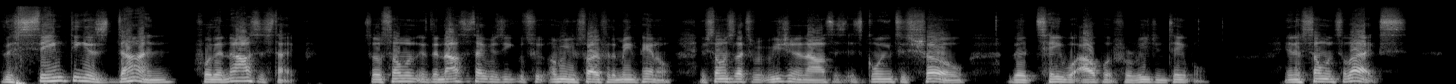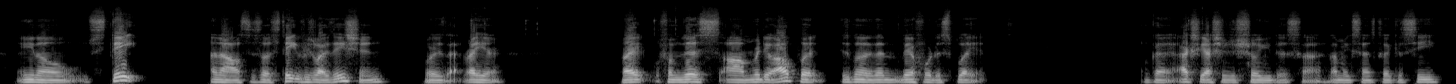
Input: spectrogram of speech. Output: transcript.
The same thing is done for the analysis type. So if someone, if the analysis type is equal to, I mean, sorry, for the main panel, if someone selects region analysis, it's going to show the table output for region table. And if someone selects, you know, state analysis or state visualization, where is that? Right here. Right? From this um, radio output is going to then therefore display it. Okay. Actually, I should just show you this. Uh, that makes sense because I can see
